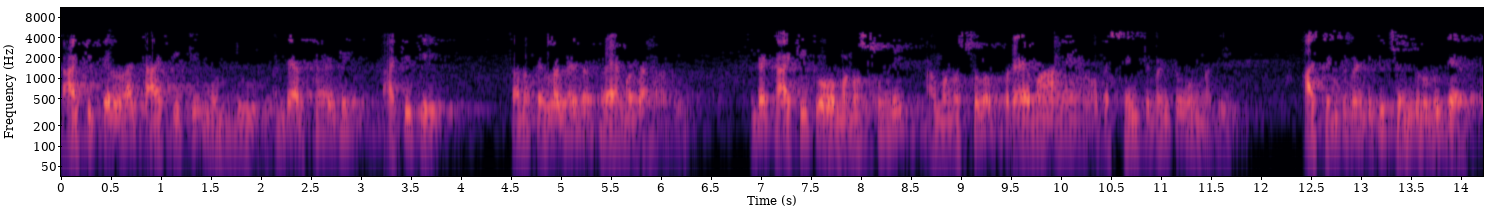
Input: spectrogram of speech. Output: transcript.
కాకి పిల్ల కాకికి ముద్దు. అంటే అర్థం ఏంటి? కాకికి తన పిల్ల మీద ప్రేమ కలదు. అంటే కాకికి ఓ మనస్సు ఉంది. ఆ మనస్సులో ప్రేమ అనే ఒక సెంటిమెంట్ ఉన్నది. ఆ సెంటిమెంట్కి చంద్రుడు దేవత.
